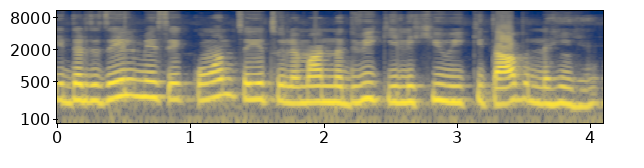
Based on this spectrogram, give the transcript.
कि दर्ज झेल में से कौन सैयद सुलेमान नदवी की लिखी हुई किताब नहीं है?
